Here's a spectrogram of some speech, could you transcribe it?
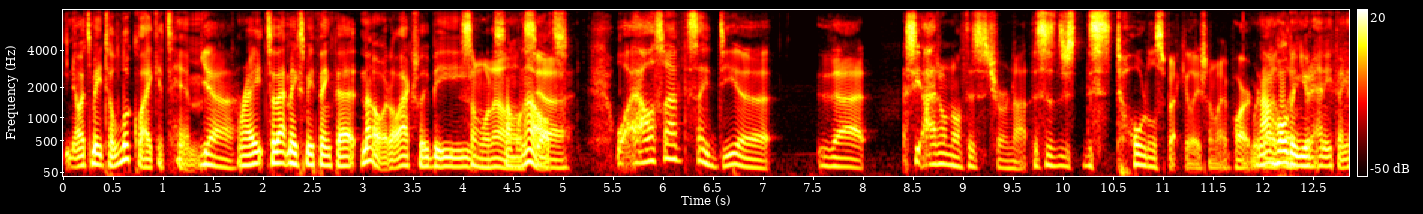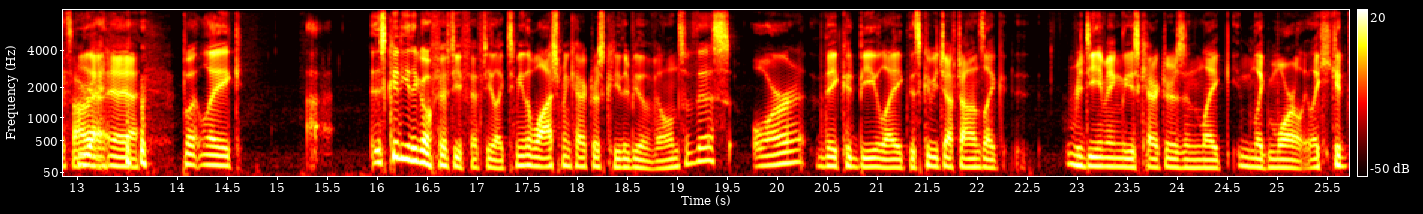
you know it's made to look like it's him. Yeah. Right. So that makes me think that no, it'll actually be someone else. Someone else. Yeah. Well, I also have this idea that. See, I don't know if this is true or not. This is just this is total speculation on my part. We're not holding like, you to anything. It's all right. yeah, yeah, yeah. but like, uh, this could either go 50-50. Like to me, the Watchmen characters could either be the villains of this, or they could be like this could be Geoff Johns like redeeming these characters and like in, like morally. Like he could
